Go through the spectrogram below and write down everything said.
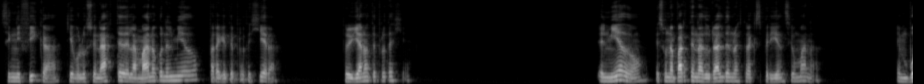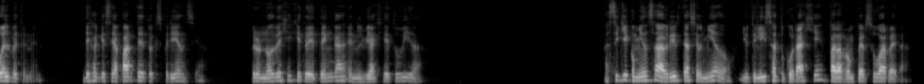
Significa que evolucionaste de la mano con el miedo para que te protegiera pero ya no te protege. El miedo es una parte natural de nuestra experiencia humana. Envuélvete en él. Deja que sea parte de tu experiencia, pero no dejes que te detenga en el viaje de tu vida. Así que comienza a abrirte hacia el miedo y utiliza tu coraje para romper su barrera.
